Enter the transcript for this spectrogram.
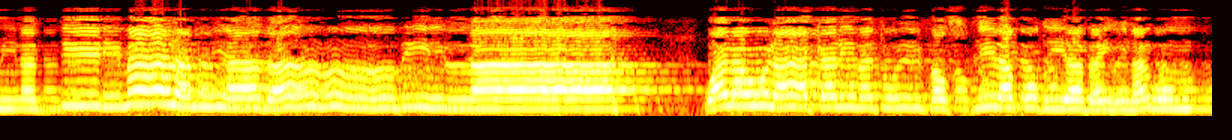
من الدين ما لم يأذن به الله ولولا كلمة الفصل لقضي بينهم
